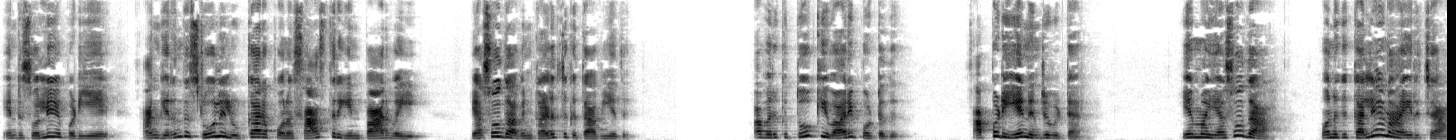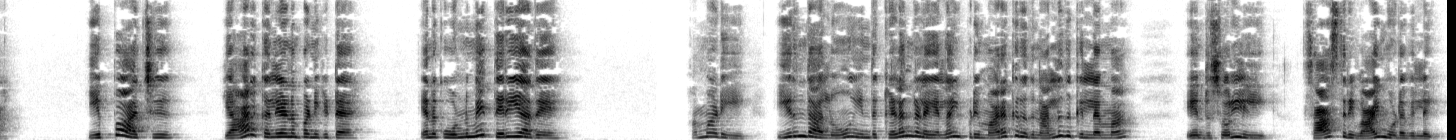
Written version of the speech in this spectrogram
என்று சொல்லியபடியே அங்கிருந்து ஸ்டூலில் உட்காரப்போன சாஸ்திரியின் பார்வை யசோதாவின் கழுத்துக்கு தாவியது. அவருக்கு தூக்கி வாரி போட்டது. அப்படியே நின்று விட்டார். ஏம்மா யசோதா உனக்கு கல்யாணம் ஆயிருச்சா? எப்போ ஆச்சு? யார கல்யாணம் பண்ணிக்கிட்ட? எனக்கு ஒண்ணுமே தெரியாதே. அம்மாடி இருந்தாலும் இந்த கிழங்களை எல்லாம் இப்படி மறக்கிறது நல்லதுக்கு இல்லம்மா என்று சொல்லி சாஸ்திரி வாய் மூடவில்லை.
